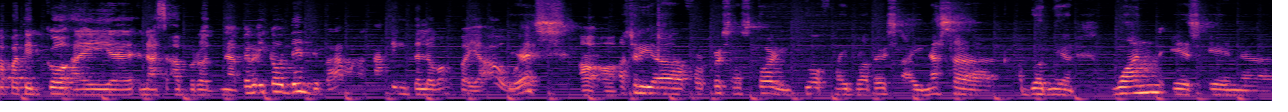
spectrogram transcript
kapatid ko ay uh, nasa abroad na. Pero ikaw din, di ba? Mga aking dalawang bayaw. Yes. Oo. Actually, uh, for personal story, two of my brothers ay nasa abroad ngayon. One is in uh,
